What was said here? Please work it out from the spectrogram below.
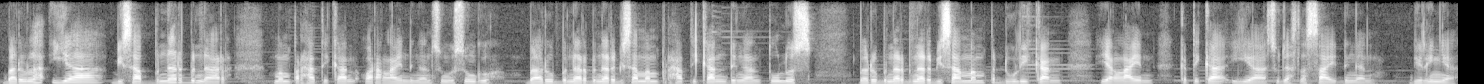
barulah ia bisa benar-benar memperhatikan orang lain dengan sungguh-sungguh. Baru benar-benar bisa memperhatikan dengan tulus, baru benar-benar bisa mempedulikan yang lain ketika ia sudah selesai dengan dirinya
